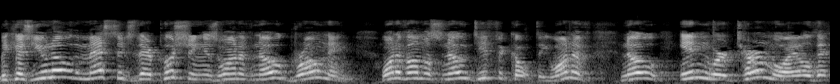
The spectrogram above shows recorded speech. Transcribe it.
Because you know the message they're pushing is one of no groaning, one of almost no difficulty, one of no inward turmoil that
